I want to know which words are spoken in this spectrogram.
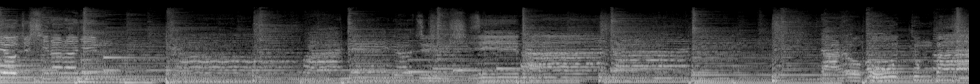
내려주신 하나님. 평화 내려주신 하나님. 나로 고통받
